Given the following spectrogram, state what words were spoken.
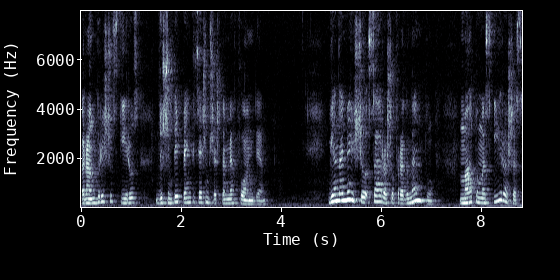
rankraščių skyrius 256 fonde. Viename iš šio sąrašo fragmentų matomas įrašas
